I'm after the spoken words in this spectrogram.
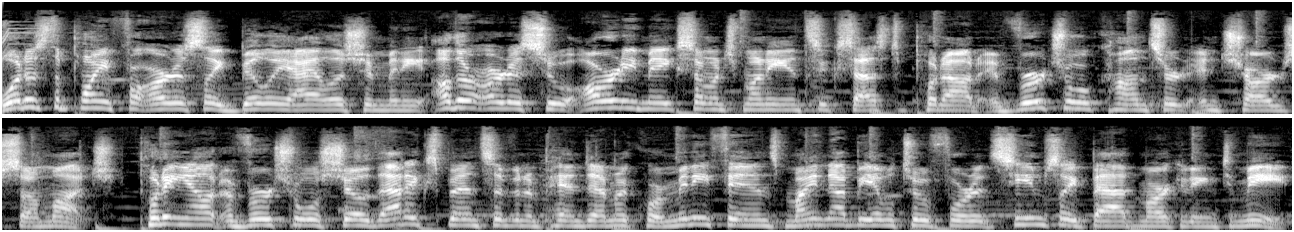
What is the point for artists like Billie Eilish and many other artists who already make so much money and success to put out a virtual concert and charge so much? Putting out a virtual show that expensive in a pandemic where many fans might not be able to afford it seems like bad marketing to me.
